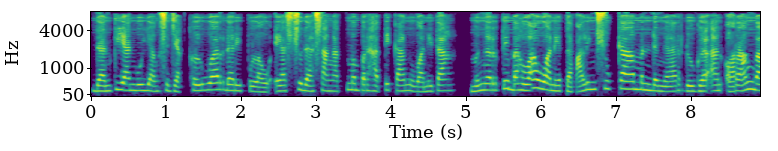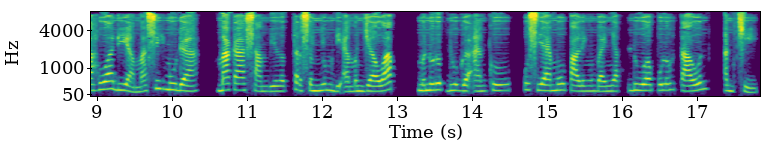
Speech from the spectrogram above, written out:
Dan Kian Bu yang sejak keluar dari Pulau Es sudah sangat memperhatikan wanita, mengerti bahwa wanita paling suka mendengar dugaan orang bahwa dia masih muda, maka sambil tersenyum dia menjawab, menurut dugaanku, usiamu paling banyak 20 tahun, Enci.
